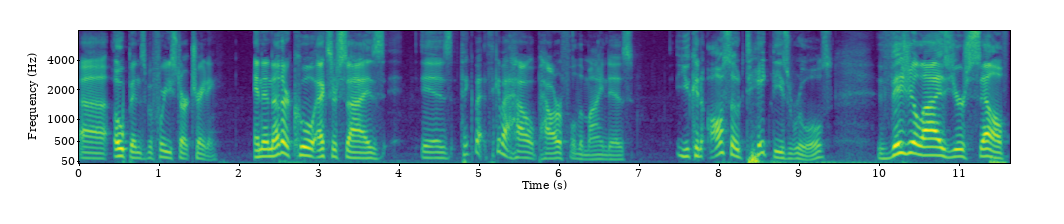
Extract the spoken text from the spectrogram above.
uh, opens, before you start trading. And another cool exercise is think about think about how powerful the mind is. You can also take these rules, visualize yourself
